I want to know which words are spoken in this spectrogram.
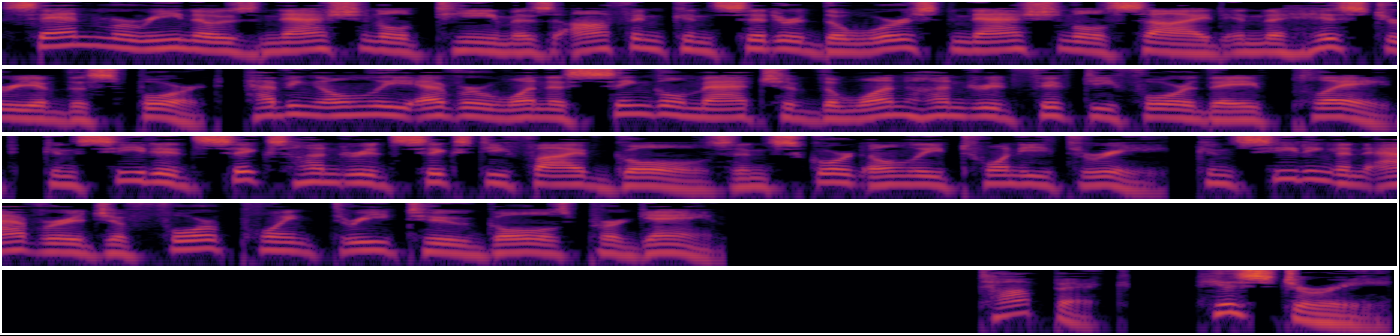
San Marino's national team is often considered the worst national side in the history of the sport, having only ever won a single match of the 154 they've played, conceded 665 goals and scored only 23, conceding an average of 4.32 goals per game. History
